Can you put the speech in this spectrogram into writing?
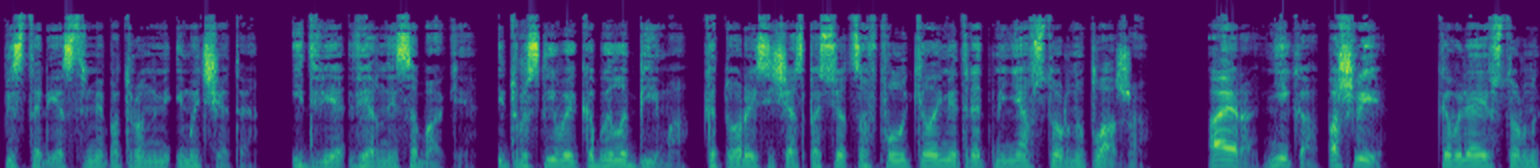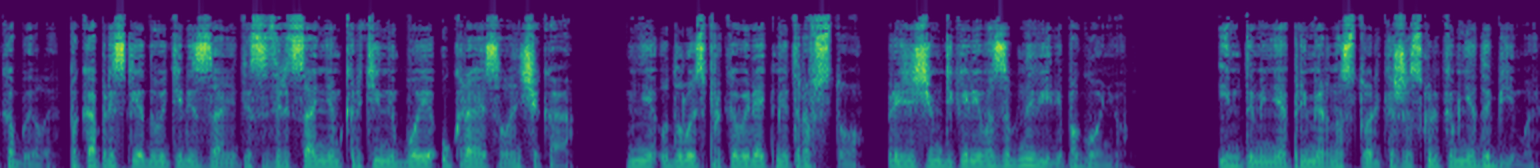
пистолет с тремя патронами и мачете и две верные собаки, и трусливая кобыла Бима, которая сейчас пасется в полукилометре от меня в сторону плажа. «Айра, Ника, пошли!» Ковыляю в сторону кобылы, пока преследователи заняты созерцанием картины боя у края солончака. Мне удалось проковылять метров сто, прежде чем дикари возобновили погоню. Им до меня примерно столько же, сколько мне до Бимы.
